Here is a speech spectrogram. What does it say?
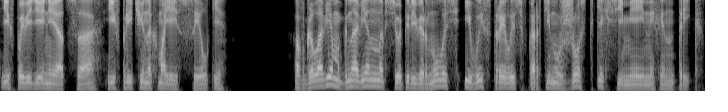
И в поведении отца, и в причинах моей ссылки. В голове мгновенно все перевернулось и выстроилось в картину жестких семейных интриг.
